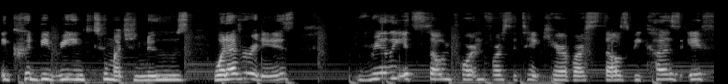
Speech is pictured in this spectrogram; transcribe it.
it could be reading too much news, whatever it is. Really, it's so important for us to take care of ourselves because if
